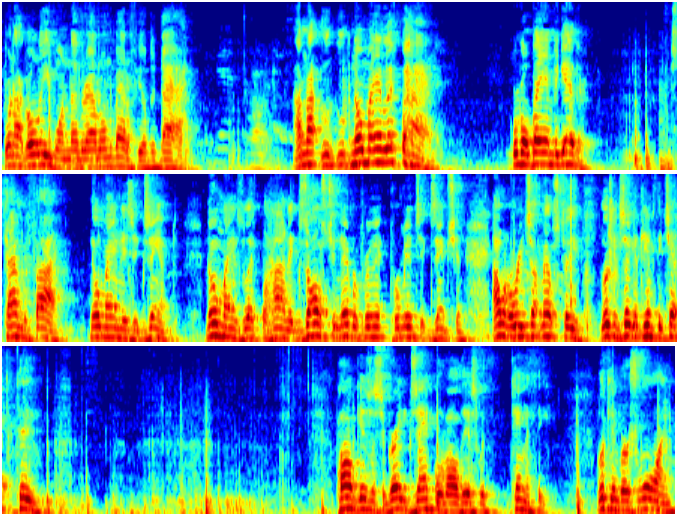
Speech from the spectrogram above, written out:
We're not going to leave one another out on the battlefield to die. I'm not no man left behind. We're going to band together. It's time to fight. No man is exempt. No man's left behind. Exhaustion never permit, permits exemption. I want to read something else to you. Look in 2 Timothy chapter 2. Paul gives us a great example of all this with Timothy. Look in verse 1.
